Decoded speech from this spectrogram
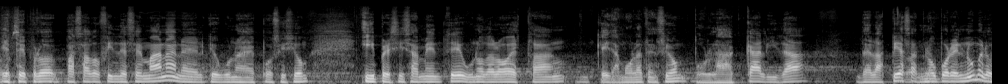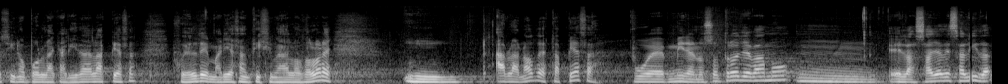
este pasado fin de semana, en el que hubo una exposición y precisamente uno de los stands que llamó la atención por la calidad de las piezas, no por el número, sino por la calidad de las piezas, fue el de María Santísima de los Dolores. Mm, háblanos de estas piezas. Pues mira, nosotros llevamos mm, la saya de salida,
